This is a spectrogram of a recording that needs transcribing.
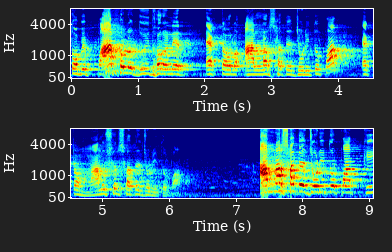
তবে পাপ হলো দুই ধরনের। একটা হলো আল্লাহর সাথে জড়িত পাপ, একটা মানুষের সাথে জড়িত পাপ। আল্লাহর সাথে জড়িত পাপ কি?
